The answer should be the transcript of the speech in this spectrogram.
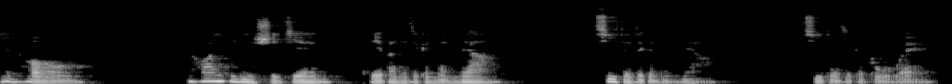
最后，再花一点点时间陪伴着这个能量，记得这个能量，记得这个部位，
